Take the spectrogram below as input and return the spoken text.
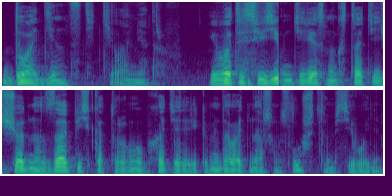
до 11 километров. И в этой связи интересна, кстати, еще одна запись, которую мы бы хотели рекомендовать нашим слушателям сегодня.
